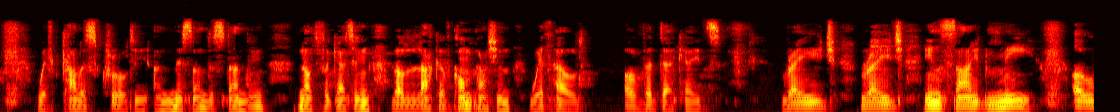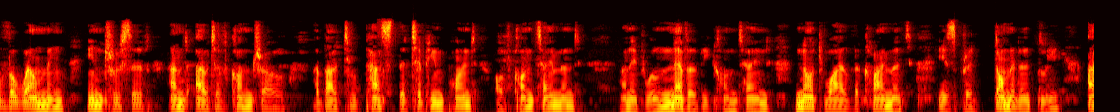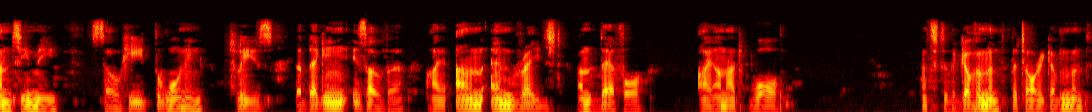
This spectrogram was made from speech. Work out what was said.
with callous cruelty and misunderstanding, not forgetting the lack of compassion withheld over decades. Rage, rage inside me, overwhelming, intrusive, and out of control, about to pass the tipping point of containment, and it will never be contained, not while the climate is predominantly anti-me. So heed the warning, please. The begging is over. I am enraged, and therefore I am at war. That's to the government, the Tory government.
